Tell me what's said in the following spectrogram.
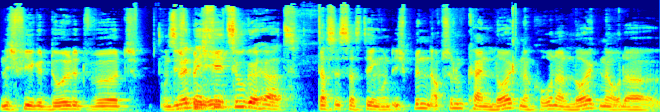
nicht viel geduldet wird. Und Es wird nicht eh- viel zugehört. Das ist das Ding. Und ich bin absolut kein Leugner, Corona-Leugner oder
